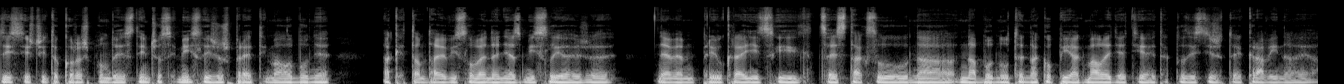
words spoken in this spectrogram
zistíš, či to korešponduje s tým, čo si myslíš už predtým alebo nie. A keď tam dajú vyslovené nezmysly, že neviem, pri ukrajinických cestách sú na, nabudnuté na kopijak malé deti, aj, tak to zistíš, že to je kravina a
